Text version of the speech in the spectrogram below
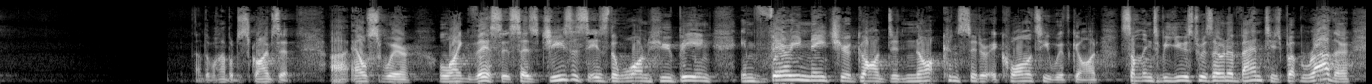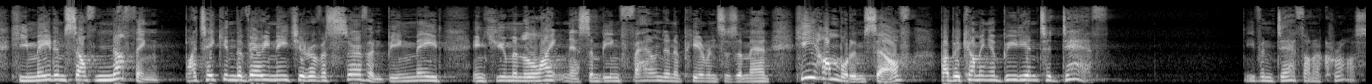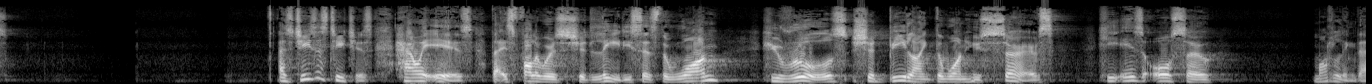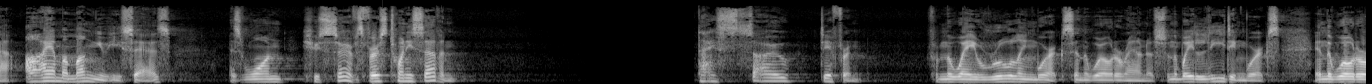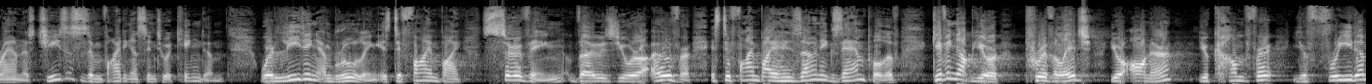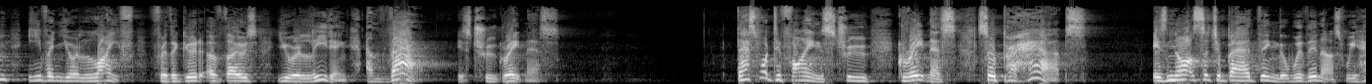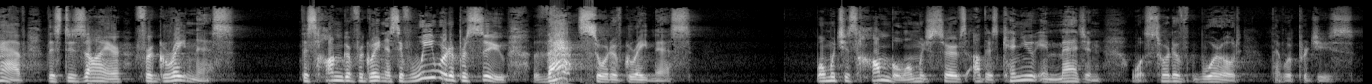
The Bible describes it uh, elsewhere like this it says, Jesus is the one who, being in very nature God, did not consider equality with God something to be used to his own advantage, but rather he made himself nothing by taking the very nature of a servant, being made in human likeness and being found in appearance as a man. He humbled himself by becoming obedient to death, even death on a cross. As Jesus teaches how it is that his followers should lead, he says, The one who rules should be like the one who serves. He is also modeling that. I am among you, he says, as one who serves. Verse 27. That is so different from the way ruling works in the world around us, from the way leading works in the world around us. Jesus is inviting us into a kingdom where leading and ruling is defined by serving those you are over. It's defined by his own example of giving up your privilege, your honor, your comfort, your freedom, even your life for the good of those you are leading. And that is true greatness. That's what defines true greatness. So perhaps is not such a bad thing that within us we have this desire for greatness, this hunger for greatness. If we were to pursue that sort of greatness, one which is humble, one which serves others, can you imagine what sort of world that would produce?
